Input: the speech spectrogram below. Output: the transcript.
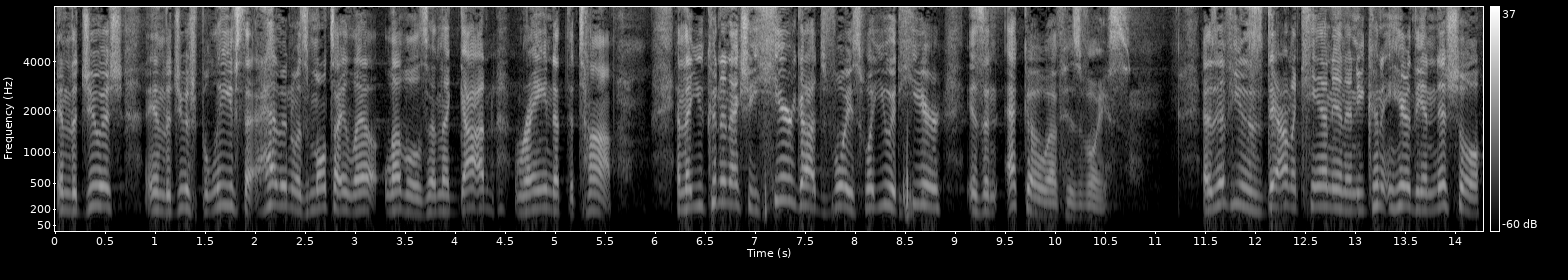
in the Jewish in the Jewish beliefs that heaven was multi levels and that God reigned at the top. And that you couldn't actually hear God's voice. What you would hear is an echo of his voice as if he was down a canyon and you couldn't hear the initial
